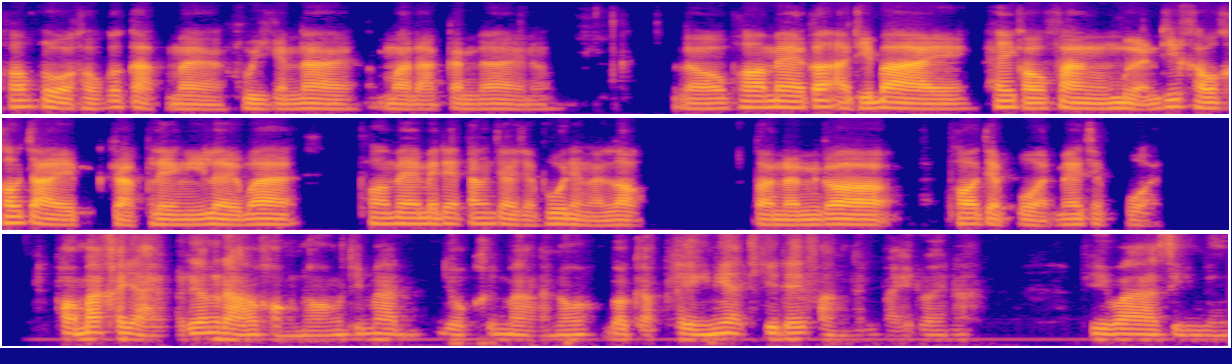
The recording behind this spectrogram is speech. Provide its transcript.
ครอบครัวเขาก็กลับมาคุยกันได้ มารักกันได้เนาะแล้วพ่อแม่ก็อธิบายให้เขาฟังเหมือนที่เขาเข้าใจกับเพลงนี้เลยว่า พ่อแม่ไม่ได้ตั้งใจจะพูดอย่างนั้นหรอก ตอนนั้นก็พ่อเจ็บปวดแม่เจ็บปวด พอมาขยายเรื่องราวของน้องที่มายกขึ้นมาเนาะบวกกับเพลงเนี่ยที่ได้ฟังกันไปด้วยนะ พี่ว่าสิ่งหนึ่ง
